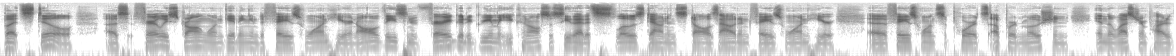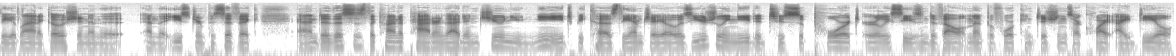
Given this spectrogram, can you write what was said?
but still a fairly strong one getting into phase phase 1 here, and all of these in very good agreement. You can also see that it slows down and stalls out in phase 1 here. Uh, phase 1 supports upward motion in the western part of the Atlantic Ocean and the and the eastern Pacific, and uh, this is the kind of pattern that in June you need because the MJO is usually needed to support early season development before conditions are quite ideal,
